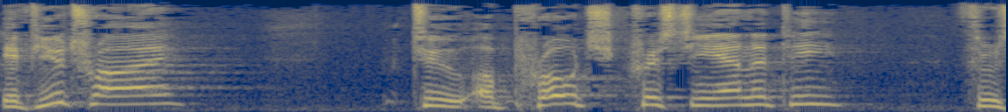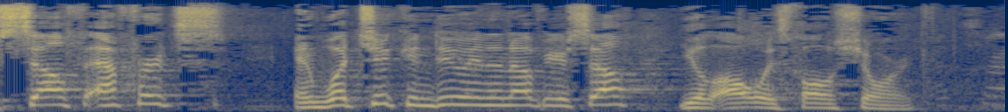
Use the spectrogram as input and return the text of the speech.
If you try to approach Christianity through self efforts and what you can do in and of yourself, you'll always fall short Right,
